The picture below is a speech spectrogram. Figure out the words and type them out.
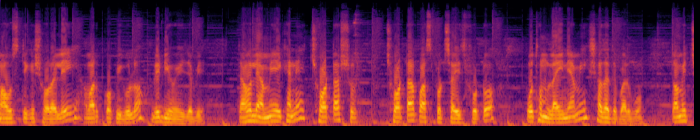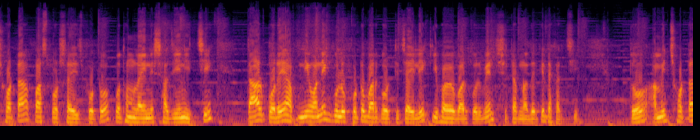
মাউসটিকে সরালেই আমার কপিগুলো রেডি হয়ে যাবে। তাহলে আমি এখানে ছটা ছটা পাসপোর্ট সাইজ ফটো প্রথম লাইনে আমি সাজাতে পারব। তো আমি ছটা পাসপোর্ট সাইজ ফটো প্রথম লাইনে সাজিয়ে নিচ্ছি। তারপরে আপনি অনেকগুলো ফটো বার করতে চাইলে কীভাবে বার করবেন সেটা আপনাদেরকে দেখাচ্ছি। তো আমি ছটা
